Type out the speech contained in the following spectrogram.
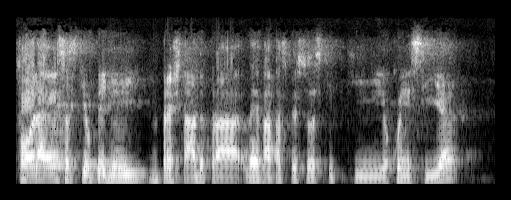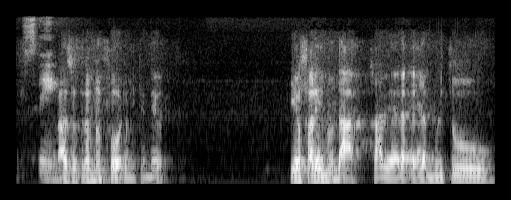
Fora essas que eu peguei emprestado para levar para as pessoas que, que eu conhecia, Sim. as outras não foram, entendeu? E eu falei, não dá, sabe? Era, era muito.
